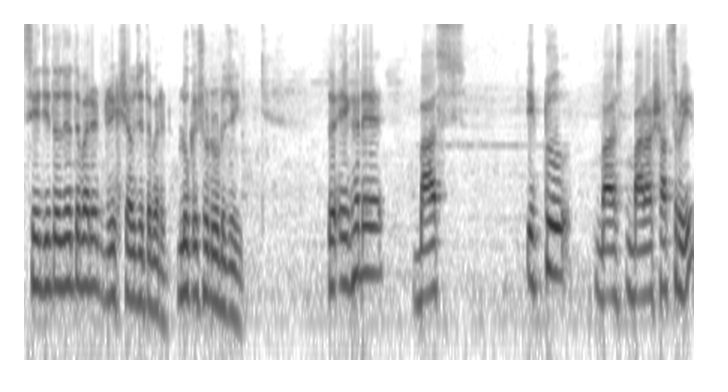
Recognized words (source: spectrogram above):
সিএনজিতেও যেতে পারেন রিক্সাও যেতে পারেন লোকেশন অনুযায়ী তো এখানে বাস একটু বাস বাড়া সাশ্রয়ী,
